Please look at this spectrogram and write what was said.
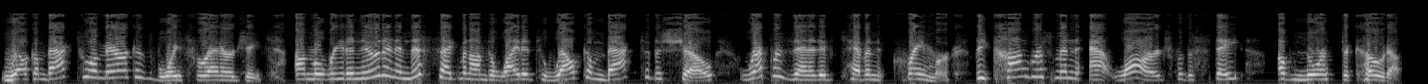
Welcome back to America's Voice for Energy. I'm Marita Noon, and in this segment, I'm delighted to welcome back to the show Representative Kevin Cramer, the Congressman at Large for the state of North Dakota.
